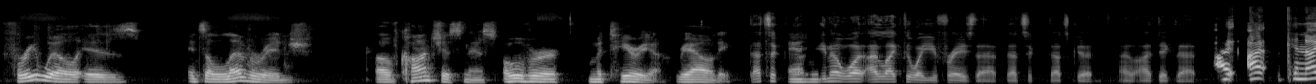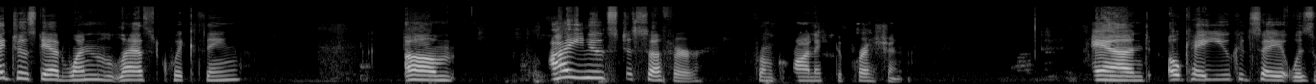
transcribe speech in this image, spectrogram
free will is it's a leverage of consciousness over materia reality That's a. And- you know what? I like the way you phrase that. That's a, that's good. I, I dig that. I, I can I just add one last quick thing. Um, I used to suffer from chronic depression. And okay, you could say it was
